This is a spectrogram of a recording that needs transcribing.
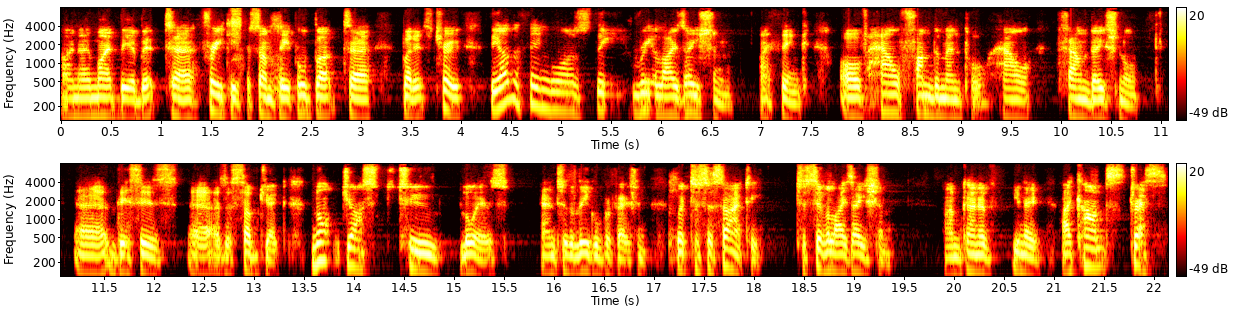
I know might be a bit uh, freaky for some people, but uh, but it's true. The other thing was the realization, I think, of how fundamental, how foundational uh, this is uh, as a subject, not just to lawyers and to the legal profession, but to society, to civilization. I'm kind of, you know, I can't stress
